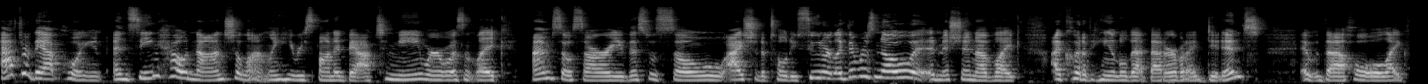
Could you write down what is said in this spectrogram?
after that point, and seeing how nonchalantly he responded back to me, where it wasn't like, I'm so sorry. This was so, I should have told you sooner. Like, there was no admission of, like, I could have handled that better, but I didn't. It, the whole, like,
